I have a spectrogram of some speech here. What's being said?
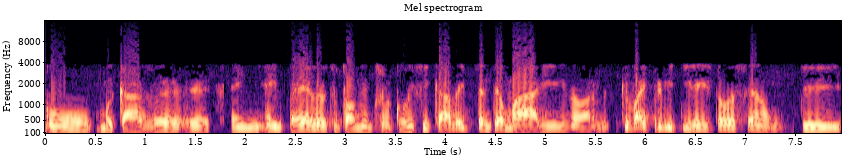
com uma casa eh, em, em, pedra, totalmente requalificada, e portanto é uma área enorme que vai permitir a instalação de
